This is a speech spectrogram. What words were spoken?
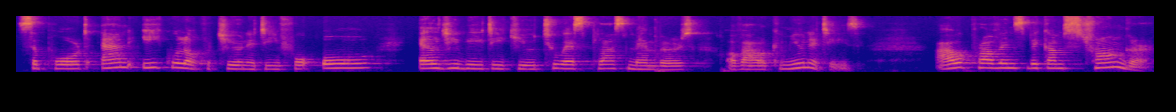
support, and equal opportunity for all LGBTQ2S plus members of our communities our province becomes stronger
